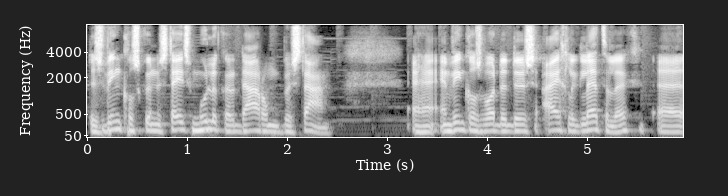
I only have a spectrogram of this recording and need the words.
Dus winkels kunnen steeds moeilijker daarom bestaan. Eh, en winkels worden dus eigenlijk letterlijk, eh,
